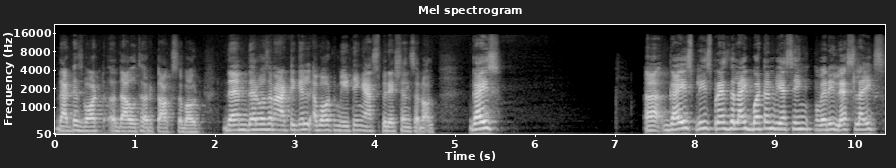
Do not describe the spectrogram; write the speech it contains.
that is what uh, the author talks about. Then there was an article about meeting aspirations and all. Guys, uh, guys, please press the like button. We are seeing very less likes,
